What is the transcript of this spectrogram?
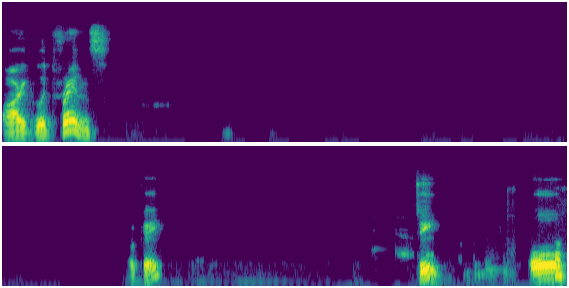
are good friends. ¿Ok? ¿Sí? O,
